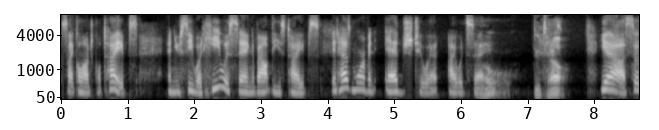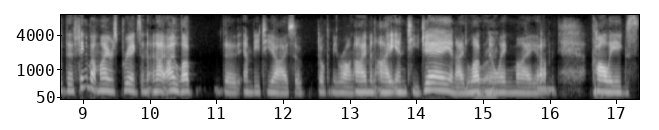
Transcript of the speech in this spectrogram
psychological types and you see what he was saying about these types, it has more of an edge to it, I would say. Oh, do tell. Yeah. So the thing about Myers Briggs, and, and I, I love the MBTI, so don't get me wrong, I'm an INTJ and I love right. knowing my um, colleagues'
